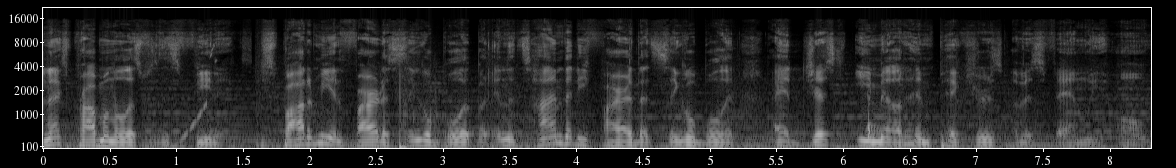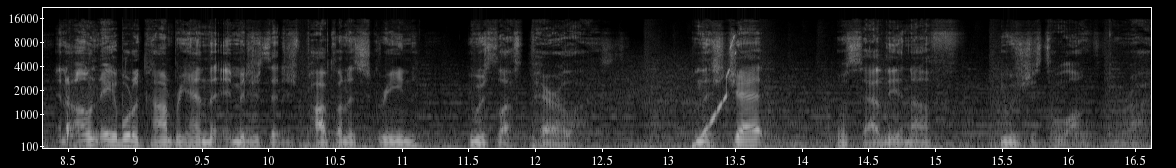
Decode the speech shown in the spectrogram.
The next problem on the list was this Phoenix. He spotted me and fired a single bullet, but in the time that he fired that single bullet, I had just emailed him pictures of his family home. And unable to comprehend the images that just popped on his screen, he was left paralyzed. And this Jett, well sadly enough, he was just along for the ride.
